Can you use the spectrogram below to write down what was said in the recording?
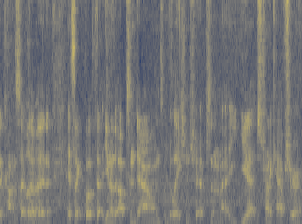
of the concept of it. And it's like both, the, you know, the ups and downs and relationships, and uh, yeah, just trying to capture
